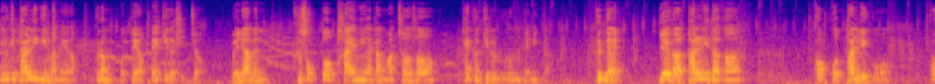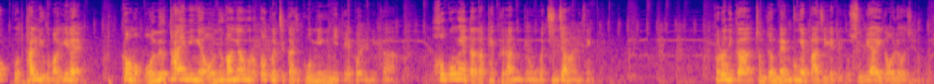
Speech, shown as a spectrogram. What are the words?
이렇게 달리기만 해요. 그럼 어때요? 뺏기가 쉽죠. 왜냐하면 그 속도 타이밍에 딱 맞춰서 태클 키를 누르면 되니까. 근데 얘가 달리다가 꺾고 달리고 꺾고 달리고 막 이래. 그럼 어느 타이밍에 어느 방향으로 꺾을지까지 고민이 돼버리니까 허공에다가 태클하는 경우가 진짜 많이 생겨요. 그러니까 점점 멘붕에 빠지게 되고 수비하기가 어려워지는 거죠.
